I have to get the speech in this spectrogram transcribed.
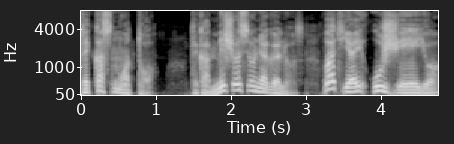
Tai kas nuo to? Tai ką, mišios jau negalios. Vat jai užėjo.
